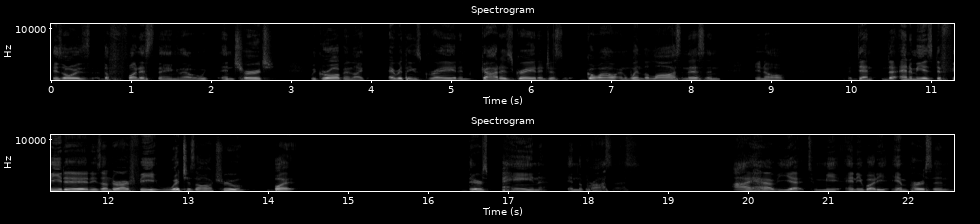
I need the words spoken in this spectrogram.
is always the funnest thing that we, in church we grow up and like everything's great and God is great and just go out and win the loss and this and you know the, den- the enemy is defeated he's under our feet which is all true but there's pain in the process. I have yet to meet anybody in person,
